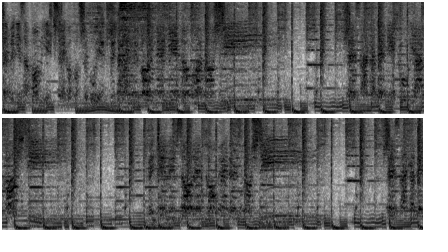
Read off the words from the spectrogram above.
Żeby nie zapomnieć, czego potrzebujesz. Wydajmy wojnę, nie Gracias.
